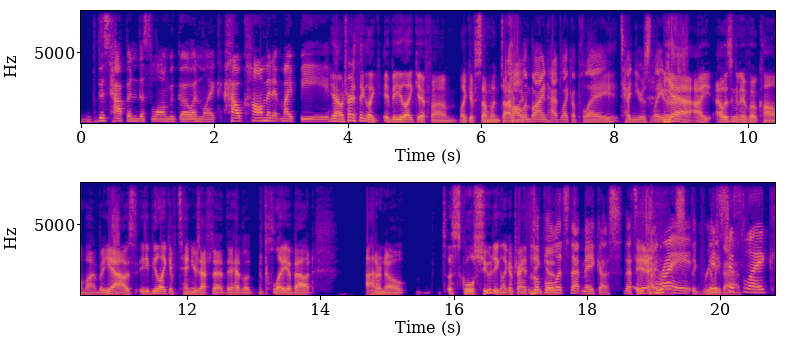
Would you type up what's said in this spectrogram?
this happened this long ago and like how common it might be. Yeah, I'm trying to think like it'd be like if um like if someone died. in the- columbine had like a play 10 years later Yeah, I I wasn't gonna vote Columbine, but yeah, I was. It'd be like if ten years after that they had a play about I don't know a school shooting. Like I'm trying to the think of- bullets that make us that's the Yeah. title. It's right something really bad. it's bad just like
